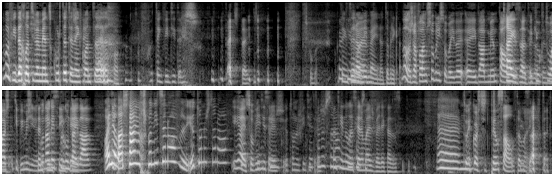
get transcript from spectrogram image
uma vida relativamente curta, tendo em conta. Tenho 23. Tens, tens. Desculpa. Tenho 19 e meio, não, estou a brincar. Não, nós já falámos sobre isso, sobre a ida- a idade mental. Ah, tipo, exato, Aquilo que tu achas. Tipo, imagina, Portanto, quando alguém te 25, pergunta a é. idade. Olha, lá está, eu respondi 19. Eu estou nos 19. E aí, eu sou 23. Eu estou nos 23. Eu estou nos 19. Continua como a ser a mais velha casa sítio. Ah, Tu é que gostas de pensá-lo também. Exato. portanto.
